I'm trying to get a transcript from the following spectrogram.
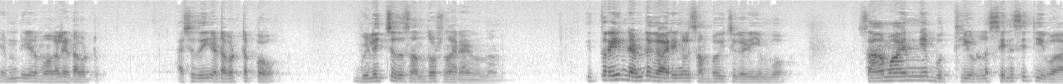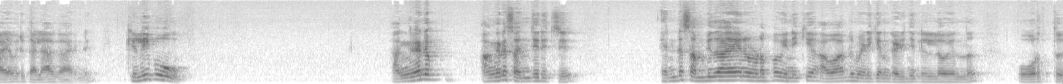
എം ഡിയുടെ മകൾ ഇടപെട്ടു. അശ്വതി ഇടപെട്ടപ്പോൾ വിളിച്ചത് സന്തോഷ് നാരായണൻ എന്നാണ്. ഇത്രയും രണ്ട് കാര്യങ്ങൾ സംഭവിച്ചു കഴിയുമ്പോൾ സാമാന്യ ബുദ്ധിയുള്ള സെൻസിറ്റീവായ ഒരു കലാകാരന് കിളി പോകും അങ്ങനെ അങ്ങനെ സഞ്ചരിച്ച് എന്റെ സംവിധായകനോടൊപ്പം എനിക്ക് അവാർഡ് മേടിക്കാൻ കഴിഞ്ഞില്ലല്ലോ എന്ന് ഓർത്ത്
